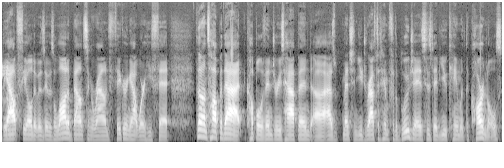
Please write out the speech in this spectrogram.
the outfield. It was it was a lot of bouncing around, figuring out where he fit. Then on top of that, a couple of injuries happened. Uh, as mentioned, you drafted him for the Blue Jays. His debut came with the Cardinals.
